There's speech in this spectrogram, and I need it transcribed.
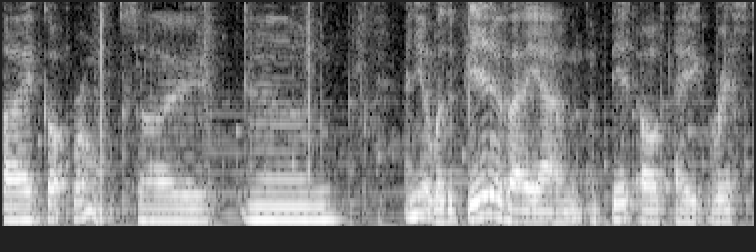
I got wrong. So, um, I knew it was a bit of a, um, a bit of a risk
